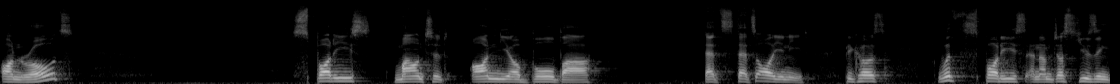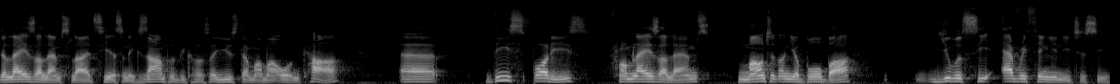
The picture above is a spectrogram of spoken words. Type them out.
on roads, spotties mounted on your bull bar, that's, that's all you need. Because with spotties, and I'm just using the Lazer Lamps lights here as an example because I use them on my own car, uh, these spotties from Lazer Lamps mounted on your bull bar, you will see everything you need to see.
